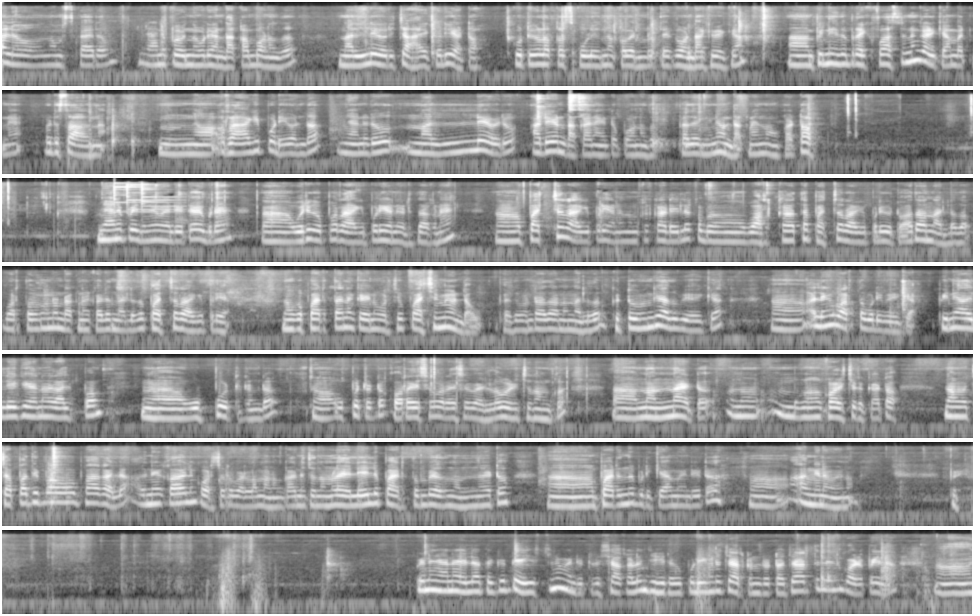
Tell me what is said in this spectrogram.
Hello നമസ്കാരം. ഞാനിപ്പോൾ ഇന്നിവിടെ ഉണ്ടാക്കാൻ പോണത് നല്ലൊരു ചായക്കടി കേട്ടോ. കുട്ടികളൊക്കെ സ്കൂളിൽ നിന്നൊക്കെ വരുമ്പോഴത്തേക്ക് ഉണ്ടാക്കി വെക്കാം. പിന്നെ ഇത് ബ്രേക്ക്ഫാസ്റ്റിനും കഴിക്കാൻ പറ്റുന്ന ഒരു സാധനം. റാഗിപ്പൊടി കൊണ്ട് ഞാനൊരു നല്ലൊരു അട ഉണ്ടാക്കാനായിട്ട് പോണത്. അപ്പോൾ അതെങ്ങനെ ഉണ്ടാക്കണമെന്ന് നോക്കാം ഞാനിപ്പോൾ ഇതിന് വേണ്ടിയിട്ട് ഇവിടെ ഒരു കപ്പ് റാഗിപ്പൊടിയാണ് എടുത്താക്കണേ. പച്ച റാഗിപ്പൊടിയാണ്. നമുക്ക് ആ, വറുക്കാത്ത പച്ച റാഗിപ്പൊടി കിട്ടും. അതാണ് നല്ലത്. വറുത്തത് കൊണ്ട് ഉണ്ടാക്കണേക്കാളും നല്ലത് പച്ച റാഗിപ്പൊടിയാണ്. നമുക്ക് പരത്താനൊക്കെ അതിന് കുറച്ച് പശമ ഉണ്ടാവും. അപ്പോൾ അതുകൊണ്ട് അതാണ് നല്ലത്. കിട്ടുമെങ്കിൽ അത് ഉപയോഗിക്കുക. അല്ലെങ്കിൽ വറുത്ത പൊടി ഉപയോഗിക്കുക. പിന്നെ അതിലേക്ക് ഞാൻ അല്പം ഉപ്പ് ഇട്ടിട്ടുണ്ട്. ഉപ്പിട്ടിട്ട് കുറേശ്ശെ കുറേശ്ശെ വെള്ളം ഒഴിച്ച് നമുക്ക് നന്നായിട്ട് ഒന്ന് കുഴച്ചെടുക്കാം കേട്ടോ. ചപ്പാത്തി പാകമല്ല അതിനേക്കാളും കുറച്ചുകൂടെ വെള്ളം വേണം. കാരണം വെച്ചാൽ നമ്മൾ ഇലയിൽ പരത്തുമ്പോൾ അത് നന്നായിട്ട് പരന്ന് പിടിക്കാൻ വേണ്ടിയിട്ട് അങ്ങനെ വേണം. പിന്നെ ഞാൻ അതിനകത്തേക്ക് ടേസ്റ്റിന് വേണ്ടിയിട്ട് ശകലം ജീരകപ്പൊടിയും കൂടെ ചേർക്കുന്നുണ്ട് കേട്ടോ ചേർത്തില്ലെങ്കിലും കുഴപ്പമില്ല.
